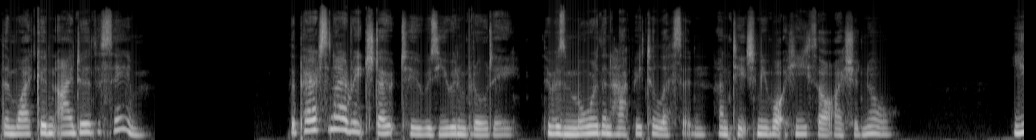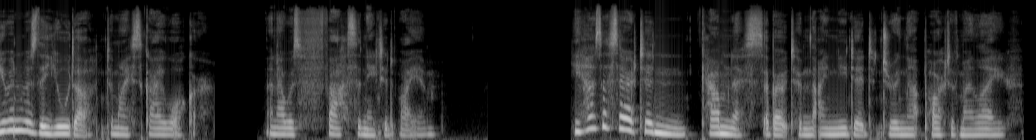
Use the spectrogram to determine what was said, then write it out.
then why couldn't I do the same? The person I reached out to was Ewan Brody, who was more than happy to listen and teach me what he thought I should know. Ewan was the Yoda to my Skywalker, and I was fascinated by him. He has a certain calmness about him that I needed during that part of my life.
